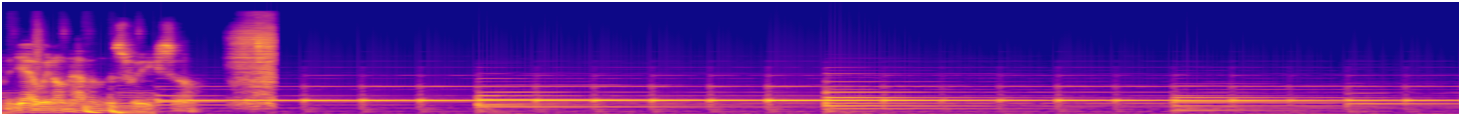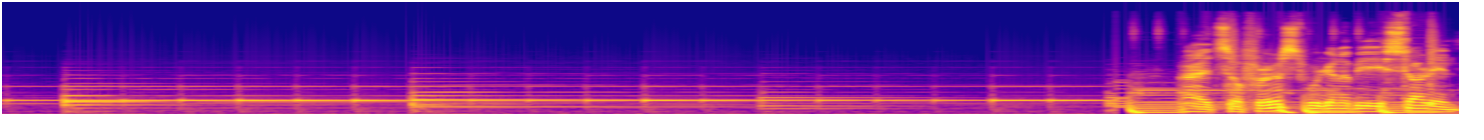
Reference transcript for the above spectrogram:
But yeah, we don't have him this week, so All right, so first we're gonna be starting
